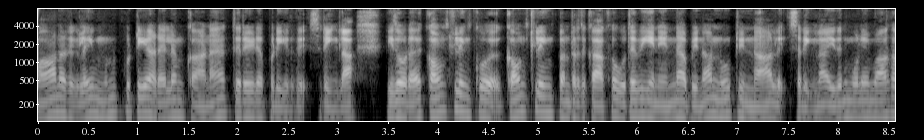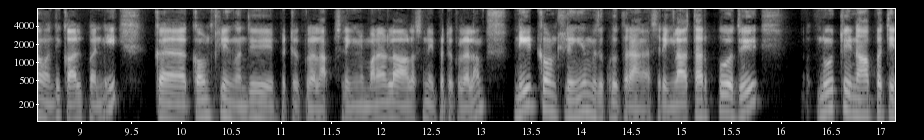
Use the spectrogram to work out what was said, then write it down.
மாணவர்களை முன்கூட்டியே அடையாளம் காண திரையிடப்படுகிறது சரிங்களா? இதோட கவுன்சிலிங் கவுன்சிலிங் பண்ணுறதுக்காக உதவி எண் என்ன அப்படின்னா நூற்றி நாலு சரிங்களா? இதன் மூலியமாக வந்து கால் பண்ணி க கவுன்சிலிங் வந்து பெற்றுக்கொள்ளலாம் சரிங்களா? மனநல ஆலோசனை பெற்றுக்கொள்ளலாம். நீட் கவுன்சிலிங்கும் இது கொடுக்குறாங்க சரிங்களா? தற்போது நூற்றி நாற்பத்தி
